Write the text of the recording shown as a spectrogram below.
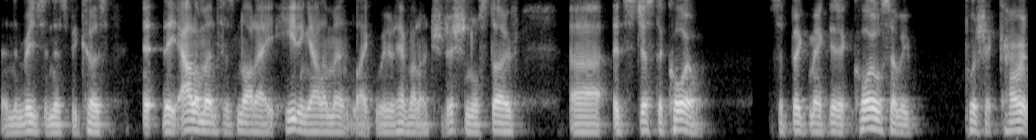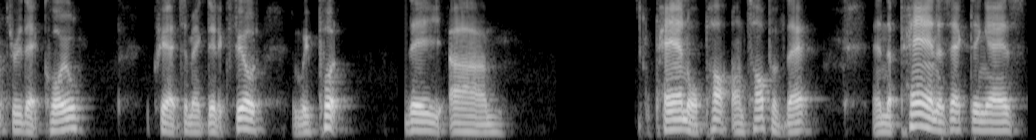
And the reason is because it, the element is not a heating element like we would have on a traditional stove. Uh, it's just a coil. It's a big magnetic coil. So we push a current through that coil, creates a magnetic field, and we put the um, pan or pot on top of that. And the pan is acting as,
